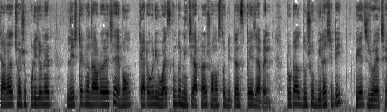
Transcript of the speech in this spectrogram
চার হাজার ছশো কুড়ি জনের লিস্ট এখানে দেওয়া রয়েছে এবং ক্যাটাগরি ওয়াইজ কিন্তু নিচে আপনারা সমস্ত ডিটেলস পেয়ে যাবেন। টোটাল দুশো বিরাশিটি পেজ রয়েছে।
